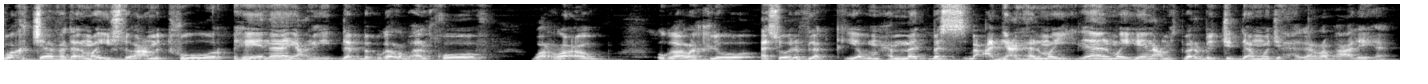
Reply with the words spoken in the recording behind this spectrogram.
وقت شافت المي شلون عم تفور هنا يعني يدب بقلبها الخوف والرعب وقالت له أسولف لك يا أبو محمد بس بعدني عن هالمي لأن المي هنا عم تبربد جدا وجهها قربها عليها.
